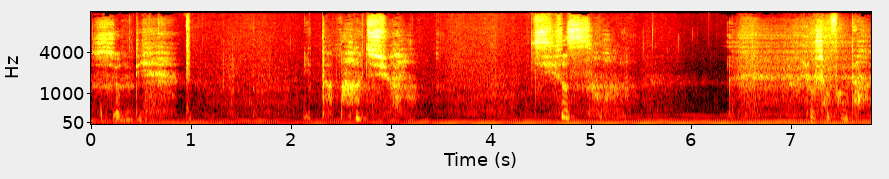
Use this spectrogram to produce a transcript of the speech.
兄弟，你干嘛去了？急死我了！路上风大，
